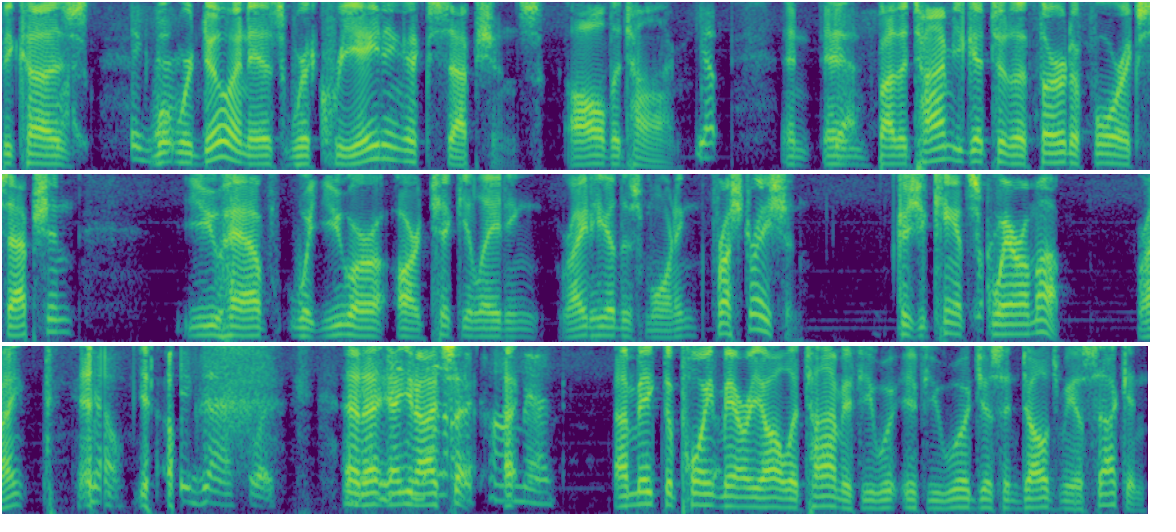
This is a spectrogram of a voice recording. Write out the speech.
because right. exactly. what we're doing is we're creating exceptions all the time. Yep. And and yes. by the time you get to the third or fourth exception, you have what you are articulating right here this morning: frustration, because you can't square them up, right? no, you know? exactly. And I, you know, I, I, I, make the point, Mary, all the time. If you if you would just indulge me a 2nd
